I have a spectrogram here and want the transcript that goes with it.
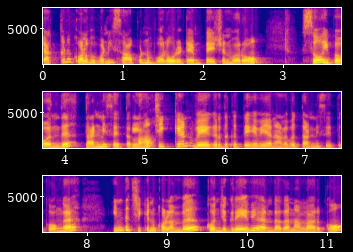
டக்குன்னு குழம்பு பண்ணி சாப்பிடணும் போல் ஒரு டெம்டேஷன் வரும். ஸோ இப்போ வந்து தண்ணி சேர்த்துடலாம். சிக்கன் வேகிறதுக்கு தேவையான அளவு தண்ணி சேர்த்துக்கோங்க. இந்த சிக்கன் குழம்பு கொஞ்சம் கிரேவியாக இருந்தால் தான் நல்லாயிருக்கும்.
